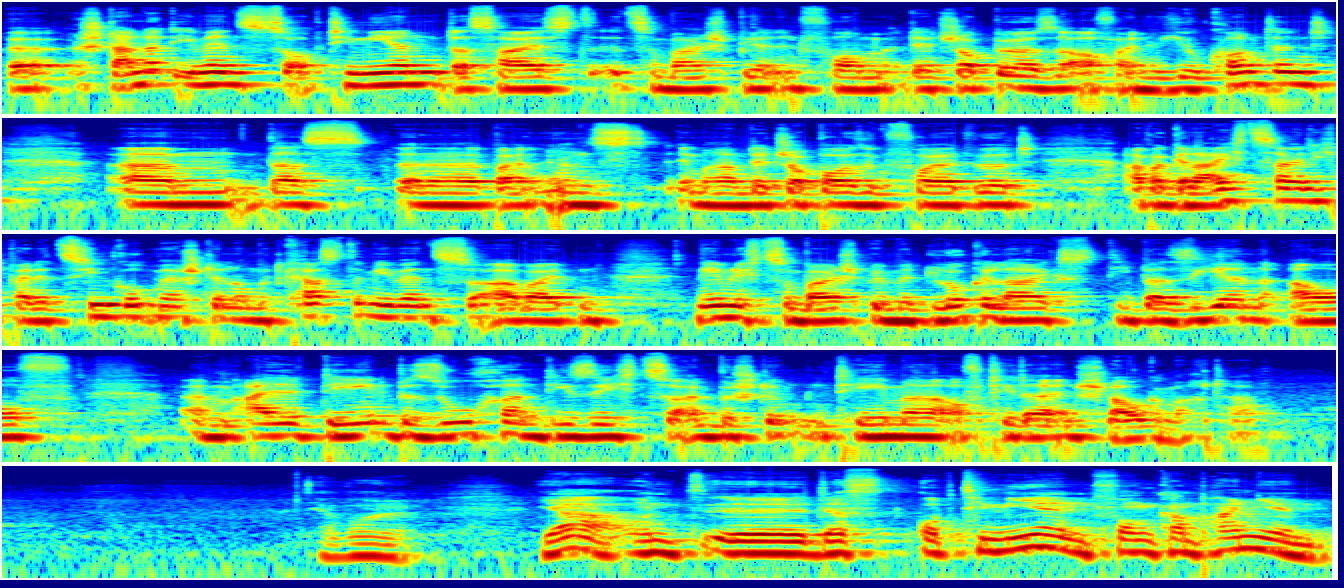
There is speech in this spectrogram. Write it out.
äh, Standard-Events zu optimieren. Das heißt, äh, zum Beispiel in Form der Jobbörse auf ein View-Content, ähm, das äh, bei uns im Rahmen der Jobbörse gefeuert wird, aber gleichzeitig bei der Zielgruppenerstellung mit Custom-Events zu arbeiten, nämlich zum Beispiel mit Lookalikes, die basieren auf ähm, all den Besuchern, die sich zu einem bestimmten Thema auf T3N schlau gemacht haben. Jawohl. Ja, und äh, das Optimieren von Kampagnen.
